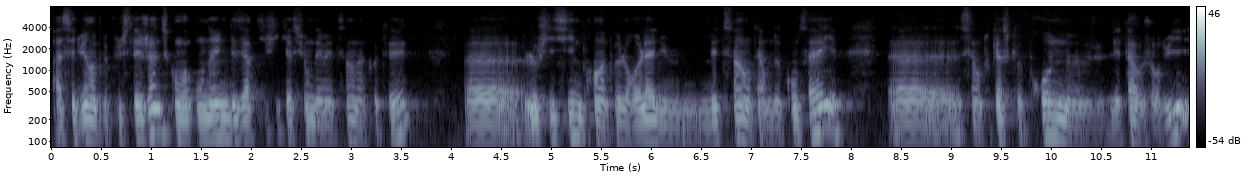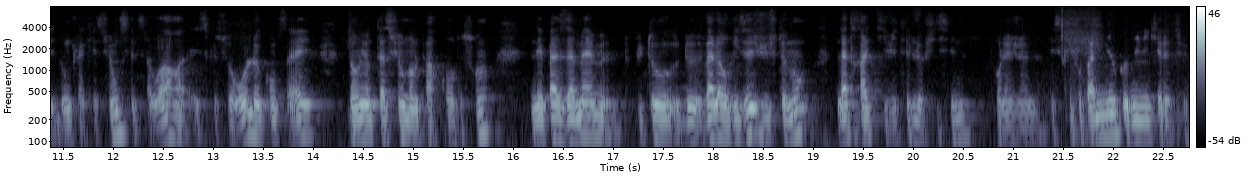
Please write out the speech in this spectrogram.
à séduire un peu plus les jeunes? Parce qu'on a une désertification des médecins d'un côté. Euh, l'officine prend un peu le relais du médecin en termes de conseils. Euh, c'est en tout cas ce que prône l'État aujourd'hui. Donc la question, c'est de savoir est-ce que ce rôle de conseil, d'orientation dans le parcours de soins, n'est pas à même plutôt de valoriser justement l'attractivité de l'officine pour les jeunes? Est-ce qu'il ne faut pas mieux communiquer là-dessus?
